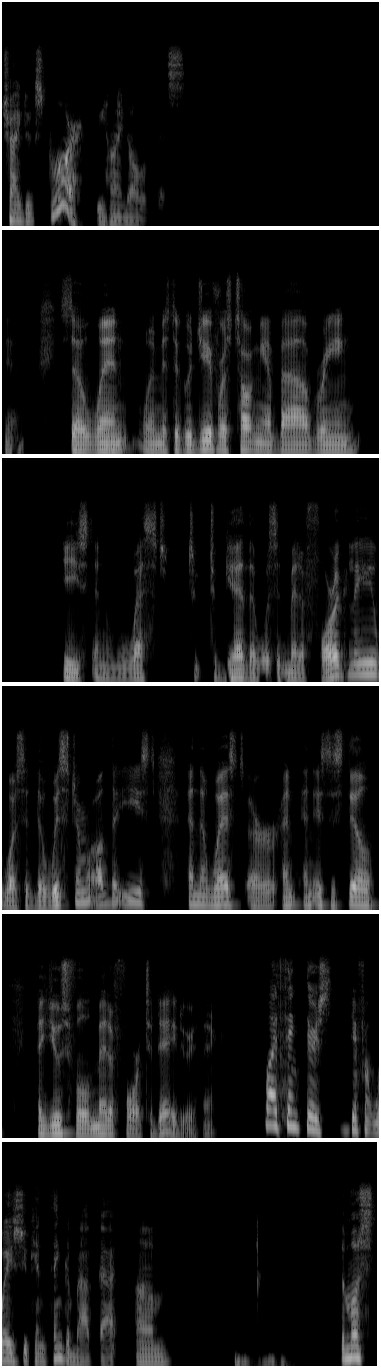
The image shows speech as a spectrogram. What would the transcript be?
trying to explore behind all of this Yeah. So when when Mr. Gurdjieff was talking about bringing East and West to, together, was it metaphorically? Was it the wisdom of the East and the West, or and and is it still a useful metaphor today? Do you think? well i think there's different ways you can think about that um, the most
